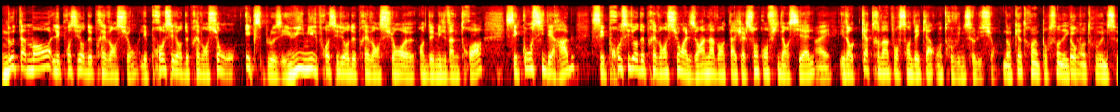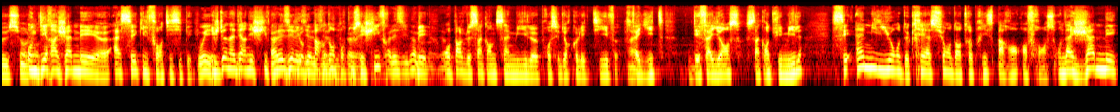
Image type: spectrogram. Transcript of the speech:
Notamment les procédures de prévention. Les procédures de prévention ont explosé. 8000 procédures de prévention euh, en 2023. C'est considérable. Ces procédures de prévention, elles ont un avantage, elles sont confidentielles. Et dans 80% des cas, on trouve une solution. Dans 80% des cas, on trouve une solution. On ne dira jamais euh, assez qu'il faut anticiper. Oui. Et je donne un dernier chiffre. Allez-y, allez-y. Pardon pour tous ces chiffres, mais on parle de 55 000 procédures collectives, faillites, défaillances, 58 000. C'est un million de créations d'entreprises par an en France. On n'a jamais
